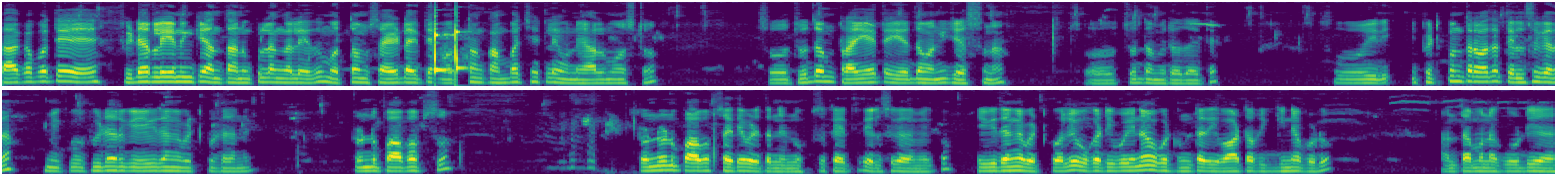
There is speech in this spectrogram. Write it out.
కాకపోతే ఫీడర్ లేనికి అంత అనుకూలంగా లేదు. మొత్తం సైడ్ అయితే మొత్తం కంప చెట్లే ఉన్నాయి ఆల్మోస్ట్. సో చూద్దాం ట్రై అయితే చేద్దామని చేస్తున్నా. సో చూద్దాం ఈరోజు అయితే. సో ఇది పెట్టుకున్న తర్వాత తెలుసు కదా మీకు ఫీడర్కి ఏ విధంగా పెట్టుకుంటుంది రెండు పాపప్స్. రెండు రెండు పాపప్స్ అయితే పెడతాను నేను హుక్స్కి అయితే తెలుసు కదా మీకు. ఈ విధంగా పెట్టుకోవాలి. ఒకటి పోయినా ఒకటి ఉంటుంది వాటర్ ఎగ్గినప్పుడు అంతా మనకు డి-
